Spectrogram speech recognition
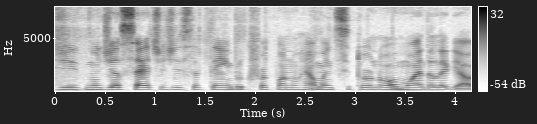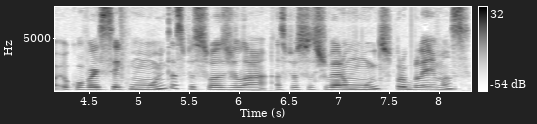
de, no dia 7 de setembro, que foi quando realmente se tornou moeda legal, eu conversei com muitas pessoas de lá. As pessoas tiveram muitos problemas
